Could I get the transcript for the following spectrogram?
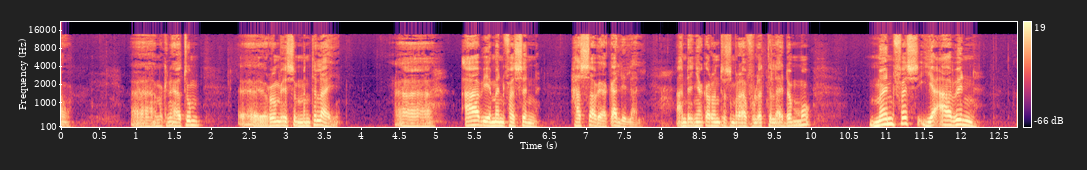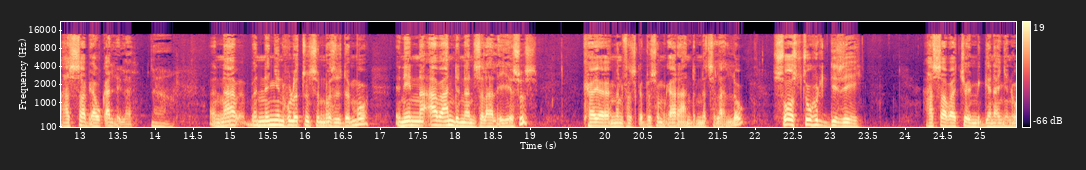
ነው። ምክንያቱም ሮሜ ስምንት ላይ አብ የመንፈስን ሐሳብ ያውቃል ይላል። አንደኛ ቆሮንቶስ ምዕራፍ ሁለት ላይ ደግሞ መንፈስ የአብን ሐሳብ ያውቃል ይላል። እና በእነኝን ሁለቱን ስንወስድ ደግሞ እኔና አብ አንድ ነን ስላለ ኢየሱስ ከመንፈስ ቅዱስም ጋር አንድነት ስላለው ሶስቱ ሁልጊዜ ሀሳባቸው የሚገናኝ ነው።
